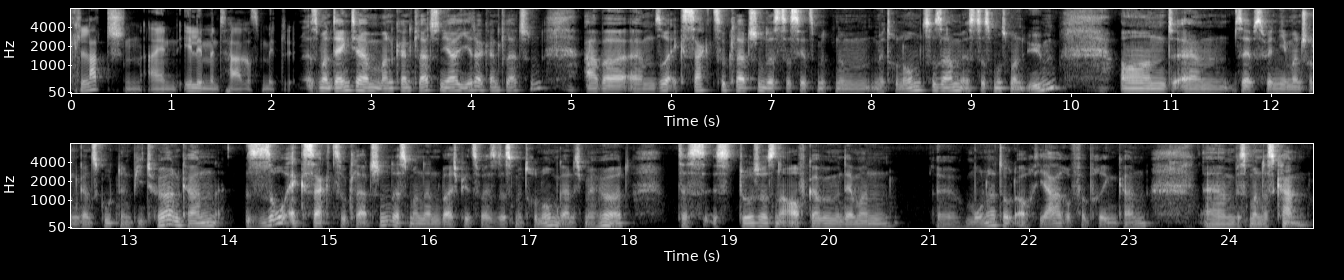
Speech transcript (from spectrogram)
Klatschen ein elementares Mittel. Also man denkt ja, man kann klatschen, ja, jeder kann klatschen, aber ähm, so exakt zu klatschen, dass das jetzt mit einem Metronom zusammen ist, das muss man üben. Und ähm, selbst wenn jemand schon ganz gut einen Beat hören kann, so exakt zu klatschen, dass man dann beispielsweise das Metronom gar nicht mehr hört, das ist durchaus eine Aufgabe, mit der man äh, Monate oder auch Jahre verbringen kann, äh, bis man das kann.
